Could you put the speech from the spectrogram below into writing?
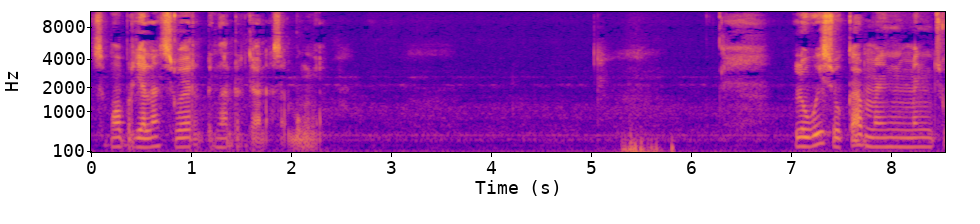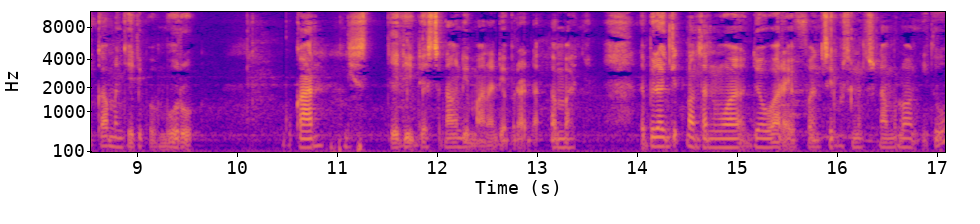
semua berjalan sesuai dengan rencana sambungnya. Louis suka men, men suka menjadi pemburu, bukan? Jadi dia senang di mana dia berada. Tambahnya. Lebih lanjut, mantan jawara F1 1960 itu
